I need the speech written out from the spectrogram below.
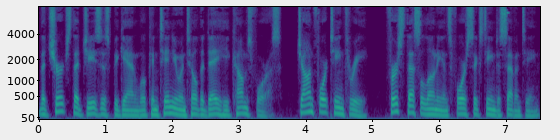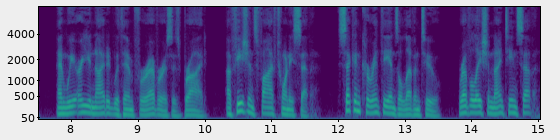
The church that Jesus began will continue until the day he comes for us. John 14:3, 1 Thessalonians 4:16 17, and we are united with him forever as his bride. Ephesians 5:27, 2 Corinthians 11:2, Revelation 19:7.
